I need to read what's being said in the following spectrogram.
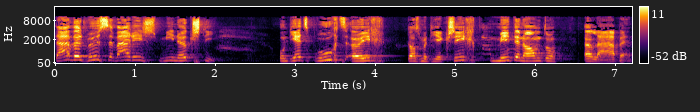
Der will wissen, wer ist mein Nächster. Und jetzt braucht es euch, dass wir die Geschichte miteinander erleben.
